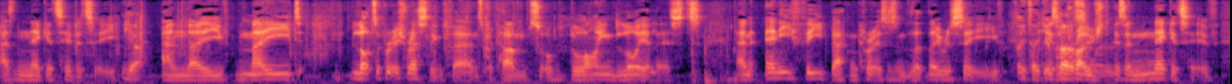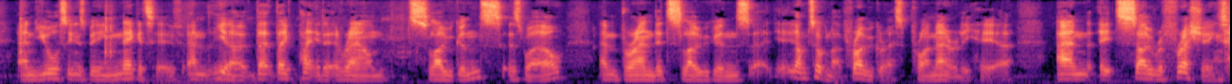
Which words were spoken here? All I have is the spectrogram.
as negativity, Yeah. and they've made lots of British wrestling fans become sort of blind loyalists. And any feedback and criticism that they receive They is approached as a negative, and you're seen as being negative. And you Yeah. know they, they've painted it around slogans as well, and branded slogans. Uh, I'm talking about progress primarily here, and it's so refreshing to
